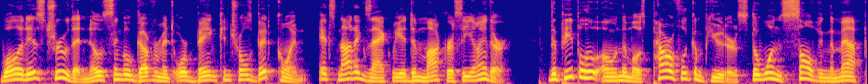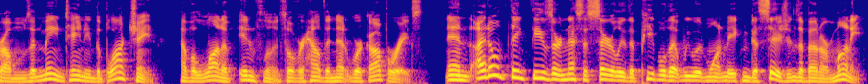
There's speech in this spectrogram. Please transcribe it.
While it is true that no single government or bank controls Bitcoin, it's not exactly a democracy either. The people who own the most powerful computers, the ones solving the math problems and maintaining the blockchain, have a lot of influence over how the network operates. And I don't think these are necessarily the people that we would want making decisions about our money.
